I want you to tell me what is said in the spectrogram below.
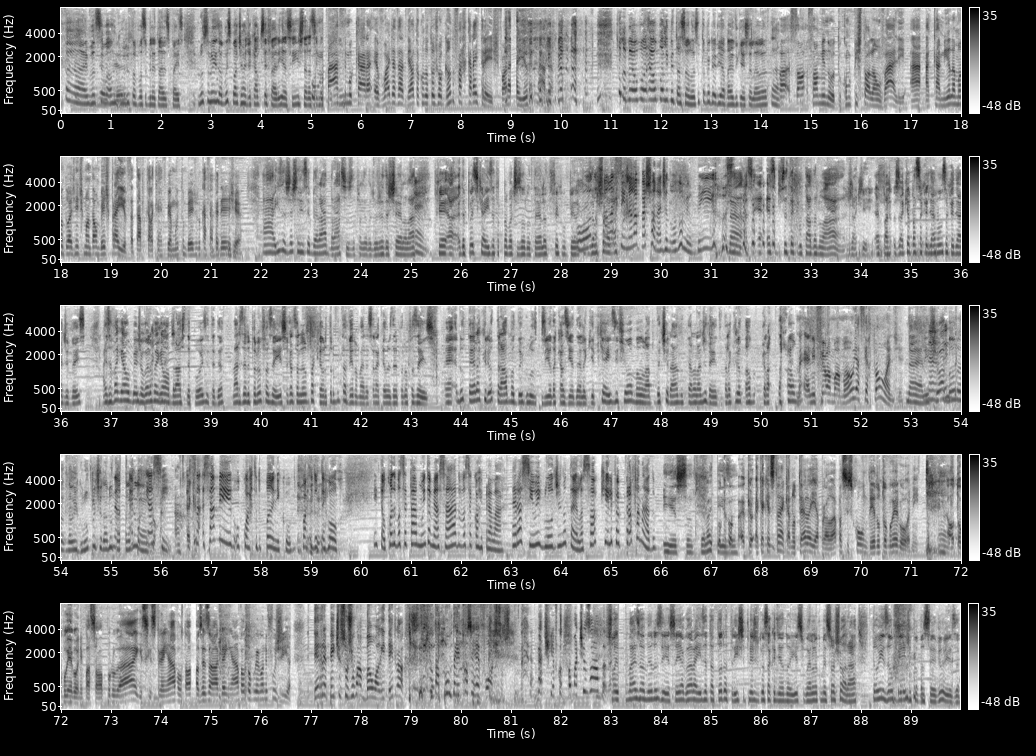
Ai, você é um orgulho pra possibilitar esse país. Lúcio Luiz, algum esporte radical que você faria, assim, estando acima O máximo, cara, é voar de asa delta quando eu tô jogando Far Cry 3. Fora isso, nada. Tudo bem, é uma, é uma boa limitação, Lúcio. Eu também não iria mais do que isso, não. Tá. Só, só, só um minuto. Como pistolão vale, a, a Camila mandou a gente mandar um beijo pra Isa, tá? Porque ela quer receber muito um beijo do Café PDG. A Isa já receberá abraços no programa de hoje, eu deixei ela lá. É. Porque ah, depois que a Isa traumatizou Nutella, eu fico com pena que eu Ô, não ela fala chorar. assim, não, ela vai chorar de novo, meu Deus. Não, assim, é- essa precisa ter contada no ar, já que, é pra, já que é pra sacanear, vamos sacanear de vez. A Isa vai ganhar um beijo agora, vai ganhar um abraço depois, entendeu? Mas dizendo pra não fazer isso, eu tô olhando pra câmera, todo mundo tá vendo, Mara, você na câmera dizendo pra não fazer isso. É, Nutella criou trauma do igluzinho da casinha dela aqui, porque a Isa enfiou a mão lá pra poder tirar a Nutella lá de dentro. Então ela criou trauma. tra- trauma. Ela enfiou a mão a mão e acertou aonde? Não, ela Não, enfiou a eu- mão no, no iglu pra tirar a Não, Nutella é de lá. porque assim, É que- sa- sabe o quarto do pânico? O quarto do terror? Então, quando você tá muito ameaçado, você corre pra lá. Era assim o iglu de Nutella, só que ele foi profanado. Isso, pela O que- Isa. o- É que, é que a questão é que a Nutella ia pra lá pra se esconder do Toblerone. É. Aí O Toblerone passava por lá, eles se estranhavam tal. Às vezes ela ganhava, o Toblerone fugia. De repente surgiu uma mão ali dentro. Ela, Filho da puta, ele trouxe reforços. A gatinha ficou traumatizada, né? Foi mais ou menos isso. E agora a Isa tá toda triste porque a gente ficou sacaneando isso ela, ela começou a chorar. Então, Isa, um beijo pra você, viu, Isa?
